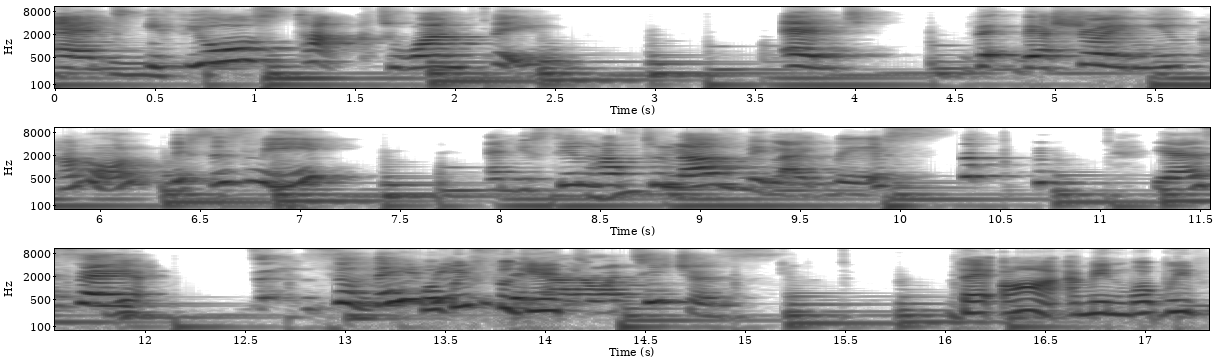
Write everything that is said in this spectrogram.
and if you're stuck to one thing and they're showing you come on this is me and you still have to love me like this yeah so yeah. So they well, we forget our teachers. They are. I mean what we've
